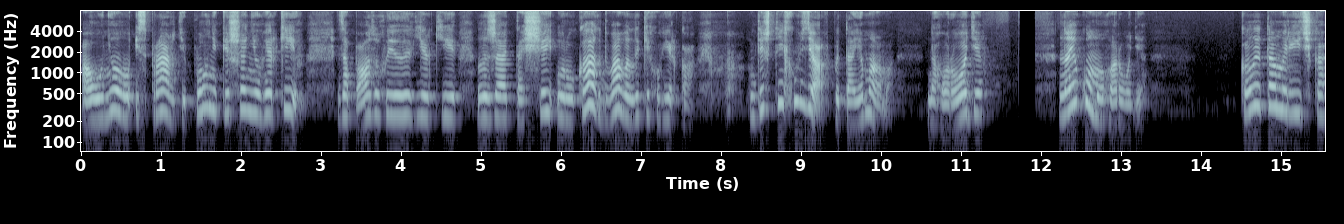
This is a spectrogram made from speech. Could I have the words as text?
а у нього і справді повні кишені огірків. За пазухою огірки лежать, та ще й у руках два великих огірка. Де ж ти їх узяв? питає мама. На городі. На якому городі? Коли там річка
